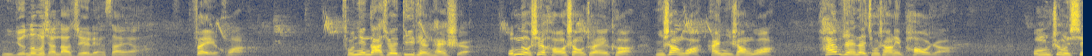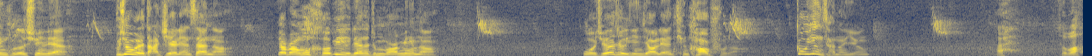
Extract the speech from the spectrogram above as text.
你就那么想打职业联赛呀？废话。从进大学第一天开始，我们有谁好好上过专业课？你上过还是你上过？还不整天在球场里泡着？我们这么辛苦的训练，不就为了打职业联赛呢？要不然我们何必练得这么玩命呢？我觉得这个殷教练挺靠谱的，够硬才能赢。哎，走吧。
